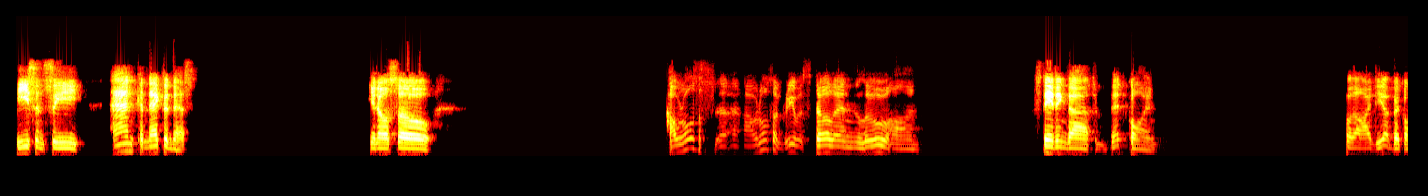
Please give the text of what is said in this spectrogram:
decency, and connectedness. You know, so I would also I would also agree with Sterlin Lujan stating that Bitcoin, or the idea of Bitcoin, the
